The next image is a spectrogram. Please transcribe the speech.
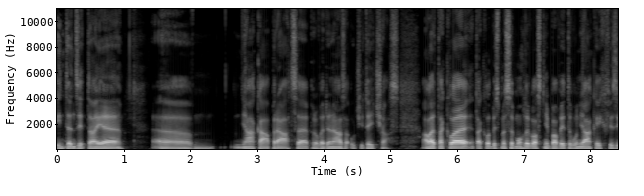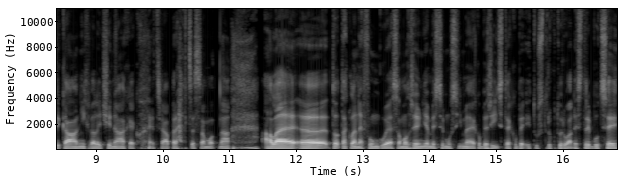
intenzita je um, nějaká práce provedená za určitý čas. Ale takhle, takhle bychom se mohli vlastně bavit o nějakých fyzikálních veličinách, jako je třeba práce samotná, ale eh, to takhle nefunguje. Samozřejmě my si musíme jakoby říct jakoby i tu strukturu a distribuci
